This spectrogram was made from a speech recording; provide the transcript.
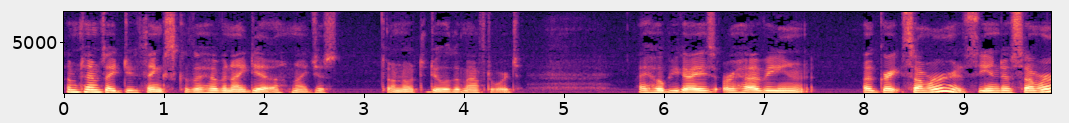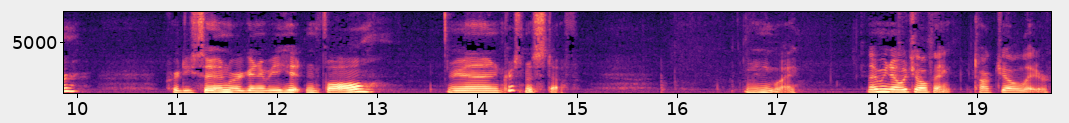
Sometimes I do things because I have an idea and I just don't know what to do with them afterwards. I hope you guys are having a great summer. It's the end of summer. Pretty soon we're going to be hitting fall and Christmas stuff. Anyway. Let me know what y'all think. Talk to y'all later.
